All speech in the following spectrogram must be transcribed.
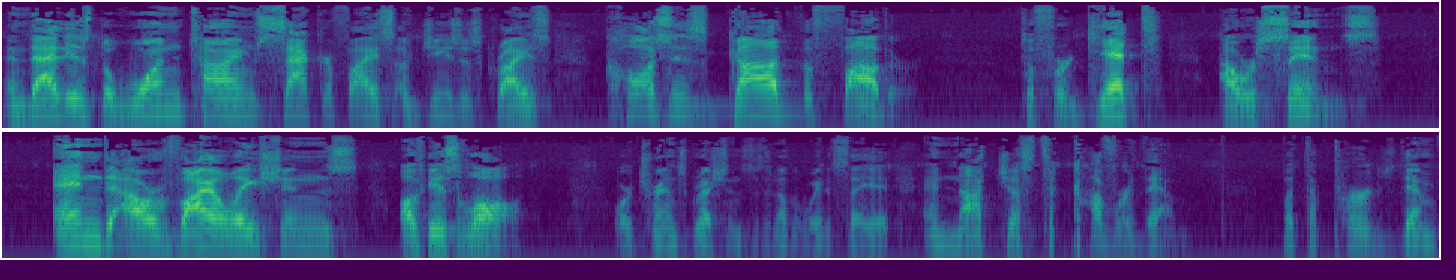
and that is the one time sacrifice of Jesus Christ causes God the Father to forget our sins end our violations of his law, or transgressions is another way to say it, and not just to cover them, but to purge them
